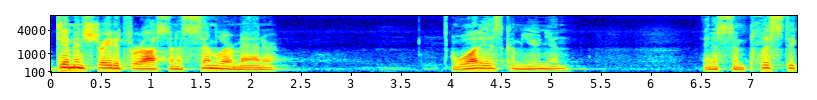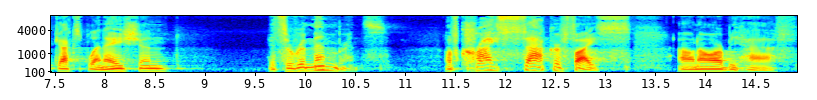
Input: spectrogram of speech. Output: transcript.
demonstrated for us in a similar manner. What is communion? In a simplistic explanation, it's a remembrance of Christ's sacrifice on our behalf.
